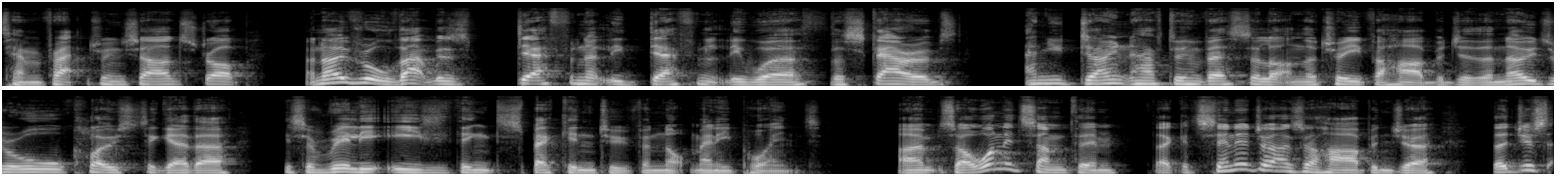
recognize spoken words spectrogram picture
ten fracturing shards drop. And overall, that was definitely, definitely worth the scarabs. And you don't have to invest a lot on the tree for Harbinger. The nodes are all close together. It's a really easy thing to spec into for not many points. Um, so I wanted something that could synergize with Harbinger that just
